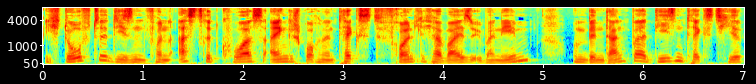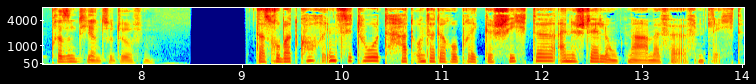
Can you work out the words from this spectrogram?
Ich durfte diesen von Astrid Kors eingesprochenen Text freundlicherweise übernehmen und bin dankbar, diesen Text hier präsentieren zu dürfen. Das Robert Koch Institut hat unter der Rubrik Geschichte eine Stellungnahme veröffentlicht.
